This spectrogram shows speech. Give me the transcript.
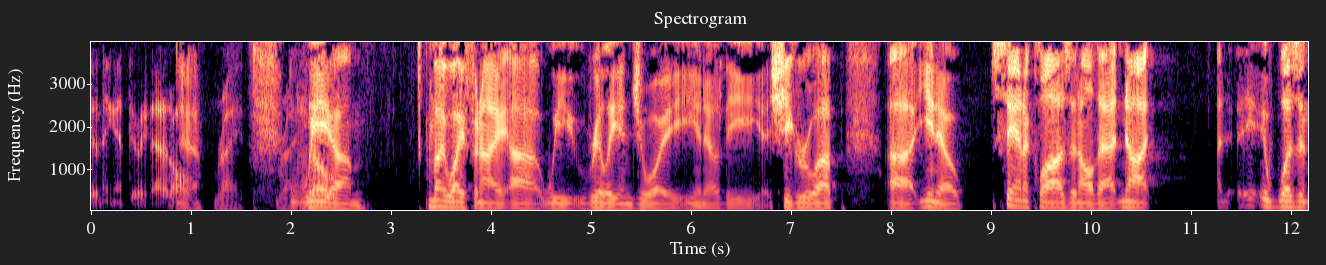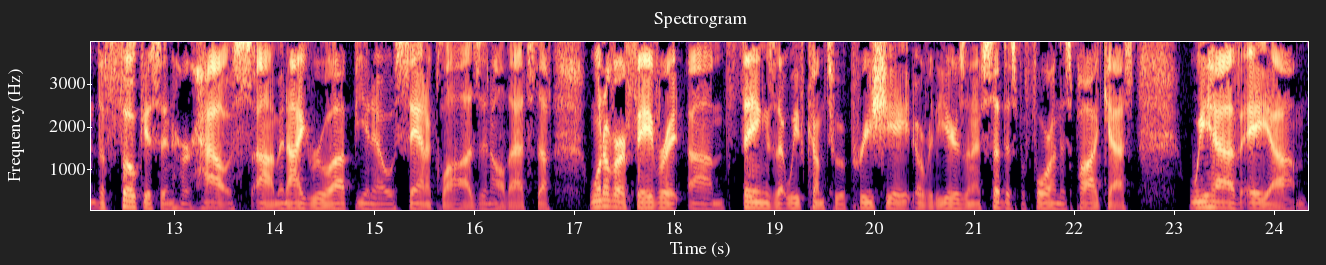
sitting and doing that at all. Yeah. Right. Right. We, So- um, my wife and I, uh, we really enjoy, you know, the, she grew up, uh, you know, Santa Claus and all that, not it wasn't the focus in her house. Um, and I grew up, you know, Santa Claus and all that stuff. One of our favorite um, things that we've come to appreciate over the years, and I've said this before on this podcast, we have a um,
